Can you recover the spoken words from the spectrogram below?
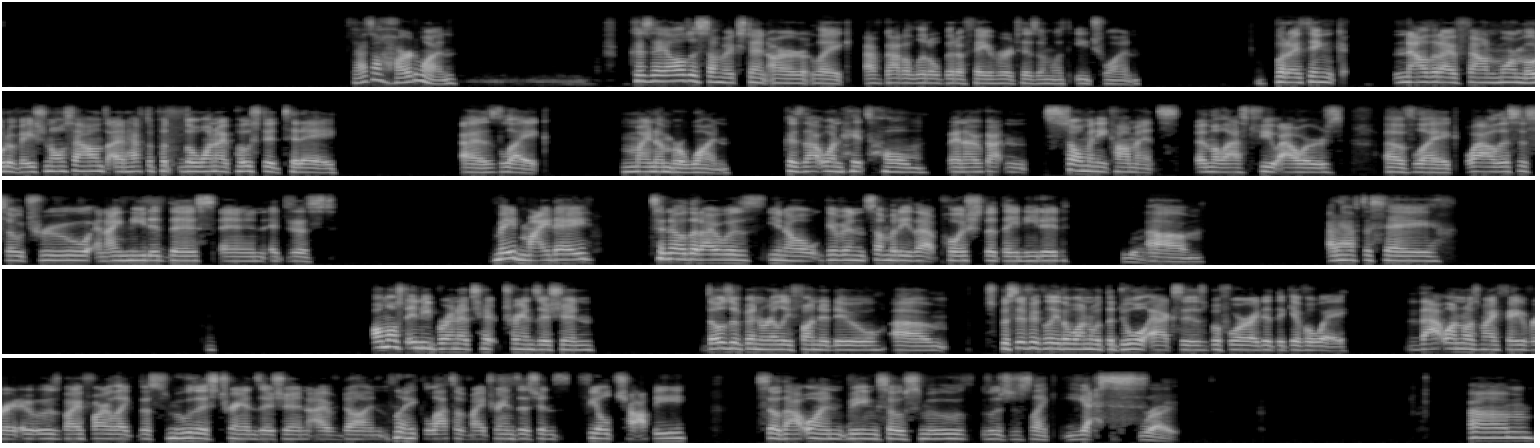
that's a hard one because they all to some extent are like I've got a little bit of favoritism with each one. But I think now that I've found more motivational sounds, I'd have to put the one I posted today as like my number one because that one hits home and I've gotten so many comments in the last few hours of like, wow, this is so true and I needed this and it just made my day to know that I was, you know, giving somebody that push that they needed. Right. Um, I'd have to say almost any Brenna t- transition. Those have been really fun to do. Um, specifically the one with the dual axes before I did the giveaway that one was my favorite. It was by far like the smoothest transition I've done. Like lots of my transitions feel choppy. So that one being so smooth was just like, yes. Right. Um,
